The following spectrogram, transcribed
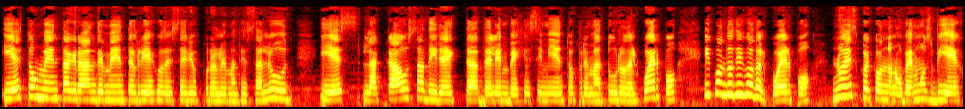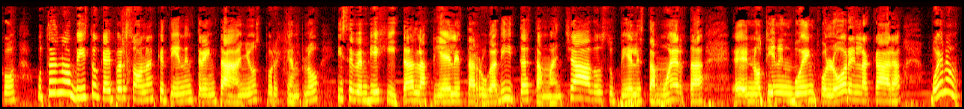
y esto aumenta grandemente el riesgo de serios problemas de salud y es la causa directa del envejecimiento prematuro del cuerpo. Y cuando digo del cuerpo, no es que cuando nos vemos viejos, ustedes no han visto que hay personas que tienen 30 años, por ejemplo, y se ven viejitas, la piel está arrugadita, están manchados, su piel está muerta, eh, no tienen buen color en la cara. Bueno,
